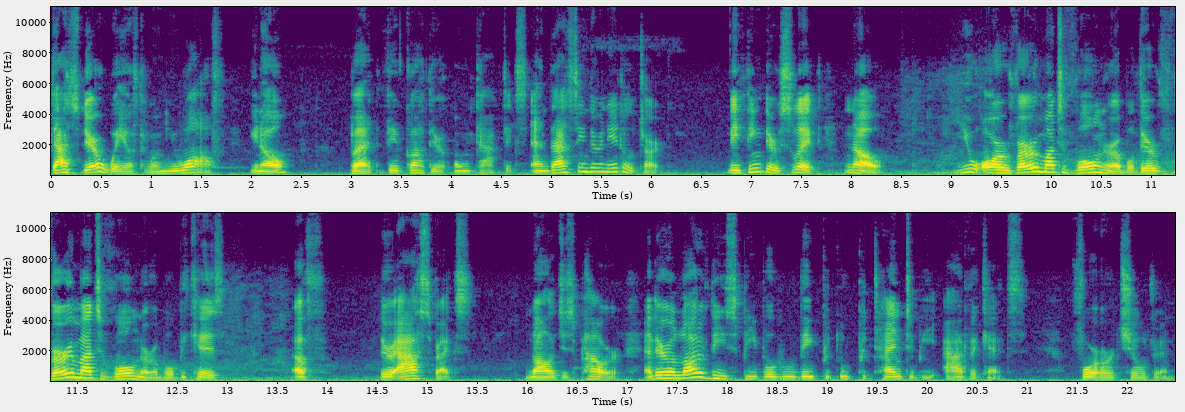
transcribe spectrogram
that's their way of throwing you off, you know. But they've got their own tactics, and that's in their natal chart. They think they're slick. No, you are very much vulnerable. They're very much vulnerable because of their aspects. Knowledge is power. And there are a lot of these people who they who pretend to be advocates for our children.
